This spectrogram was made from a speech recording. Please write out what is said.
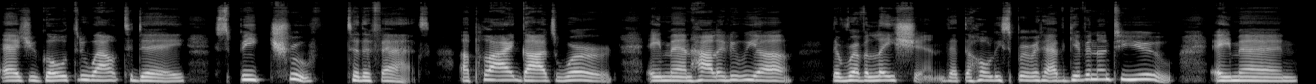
As you go throughout today, speak truth to the facts. Apply God's word. Amen. Hallelujah. The revelation that the Holy Spirit have given unto you. Amen.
